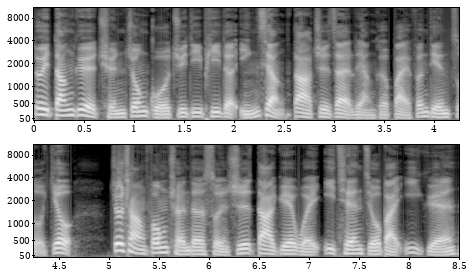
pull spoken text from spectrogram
对当月全中国 GDP 的影响大致在两个百分点左右。这场封城的损失大约为一千九百亿元。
